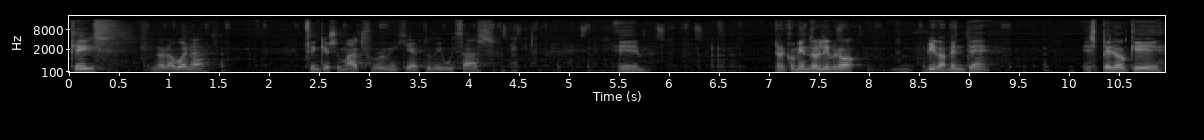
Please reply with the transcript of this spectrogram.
Case, enhorabuena. Thank you so much for being here today with us. Eh, recomiendo el libro vivamente. Espero que,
